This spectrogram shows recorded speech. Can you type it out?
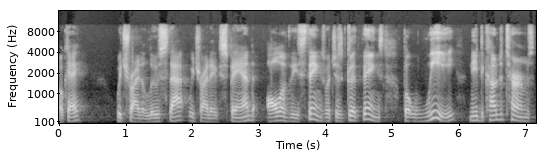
Okay? We try to loose that, we try to expand all of these things, which is good things, but we need to come to terms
